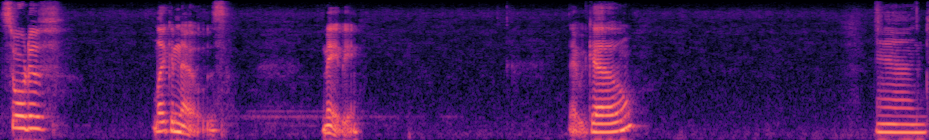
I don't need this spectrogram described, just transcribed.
sort of like a nose. Maybe. There we go. And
